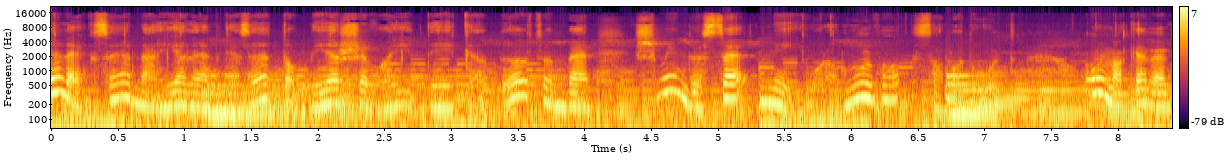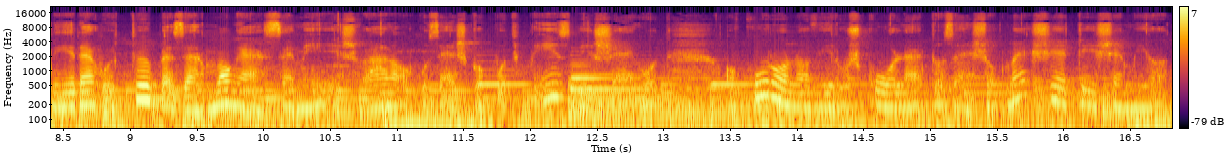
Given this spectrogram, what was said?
Beleg szerdán jelentkezett a Bérsevai Dékel börtönben, és mindössze négy óra múlva szabadult. Annak ellenére, hogy több ezer magánszemély és vállalkozás kapott pénzbírságot a koronavírus korlátozások megsértése miatt,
